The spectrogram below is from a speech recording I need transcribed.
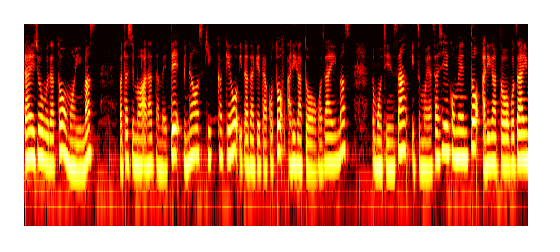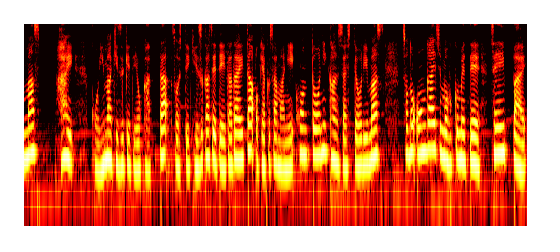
大丈夫だと思います。私も改めて見直すきっかけをいただけたことありがとうございます。ともちんさん、いつも優しいコメントありがとうございます。はい。こう今気づけてよかった。そして気づかせていただいたお客様に本当に感謝しております。その恩返しも含めて精一杯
